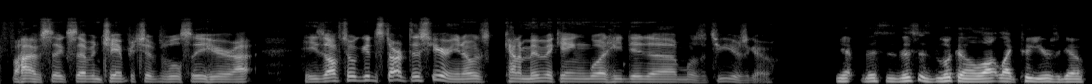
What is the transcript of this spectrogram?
five, six, seven championships. We'll see here. I, he's off to a good start this year. You know, it's kind of mimicking what he did. Uh, was it two years ago? Yep, this is this is looking a lot like two years ago,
